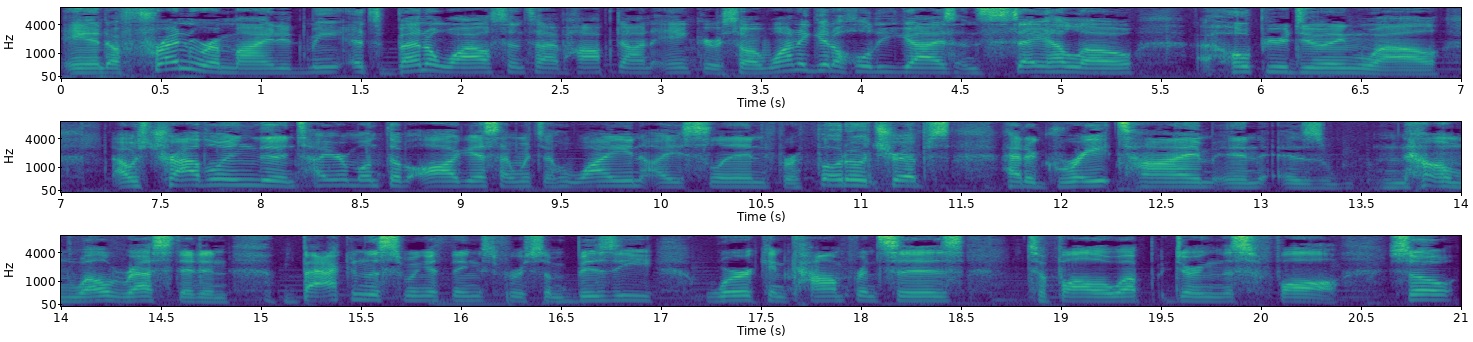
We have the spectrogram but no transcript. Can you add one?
And a friend reminded me it's been a while since I've hopped on Anchor, so I want to get a hold of you guys and say hello. I hope you're doing well. I was traveling the entire month of August. I went to Hawaii and Iceland for photo trips, had a great time, and as now I'm well rested and back in the swing of things for some busy work and conferences to follow up during this fall. So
